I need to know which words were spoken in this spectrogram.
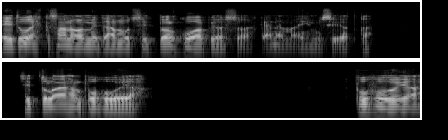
ei tule ehkä sanoa mitään, mutta sitten tuolla Kuopiossa on ehkä enemmän ihmisiä, jotka sitten tulee ihan puhuu ja, puhuu ja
